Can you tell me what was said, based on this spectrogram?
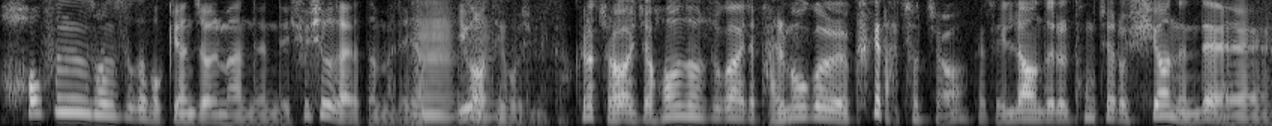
허훈 선수가 복귀한 지 얼마 안 됐는데 휴식을 가졌단 말이에요. 음, 이건 음. 어떻게 보십니까? 그렇죠. 이제 허운 선수가 이제 발목을 크게 다쳤죠. 그래서 1라운드를 통째로 쉬었는데 네.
